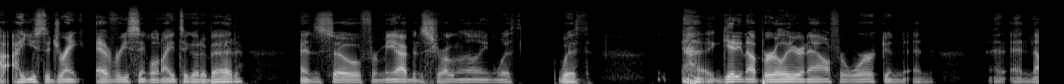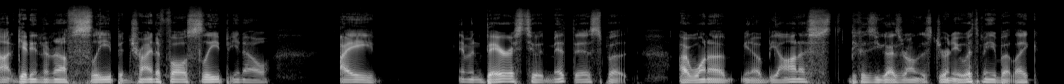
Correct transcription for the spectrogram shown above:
I used to drink every single night to go to bed, and so for me, I've been struggling with with getting up earlier now for work and and and not getting enough sleep and trying to fall asleep. You know, I am embarrassed to admit this, but I want to you know be honest because you guys are on this journey with me. But like,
